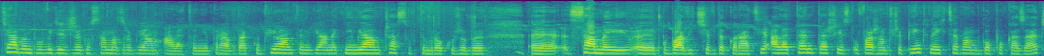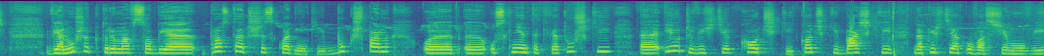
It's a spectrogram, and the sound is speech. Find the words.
Chciałabym powiedzieć, że go sama zrobiłam, ale to nieprawda. Kupiłam ten wianek, nie miałam czasu w tym roku, żeby e, samej e, pobawić się w dekoracje, ale ten też jest uważam przepiękny i chcę Wam go pokazać. Wianuszek, który ma w sobie proste trzy składniki. Bukszpan, e, e, uschnięte kwiatuszki e, i oczywiście koćki. Koćki, baśki. Napiszcie jak u Was się mówi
